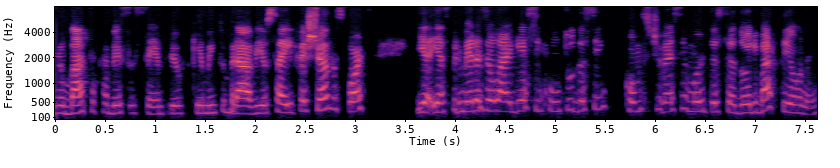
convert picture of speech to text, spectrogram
eu bato a cabeça sempre, eu fiquei muito brava. E eu saí fechando as portas, e, e as primeiras eu larguei assim com tudo, assim, como se tivesse amortecedor e bateu, né?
